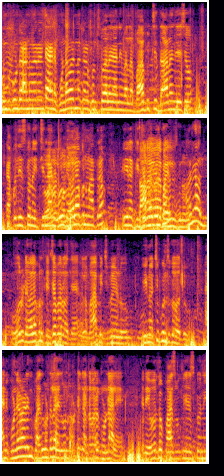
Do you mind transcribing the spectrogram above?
గుంజుకుంటాను అని అంటే ఆయన కుండబడిన కాడ గుంజుకోవాలి కానీ వాళ్ళ బాబు ఇచ్చి దానం చేసావు. డబ్బులు తీసుకొని ఇచ్చింది ఆయన ఊరు డెవలప్ మాత్రం ఊరు డెవలప్ కించపరవద్దే వాళ్ళ బాబు ఇచ్చిపోయిండు ఈయన వచ్చి గుంజుకోవద్దు. ఆయన కుండబడింది పది గుంటలు ఐదు గుంటలు ఉంటే అంతవరకు ఉండాలి. కానీ ఎవరితో పాస్బుక్ చేసుకొని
